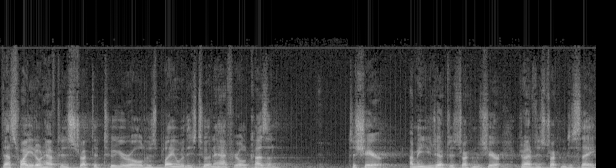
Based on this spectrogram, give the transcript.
That's why you don't have to instruct a two year old who's playing with his two and a half year old cousin to share. I mean, you do have to instruct him to share. You don't have to instruct him to say,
